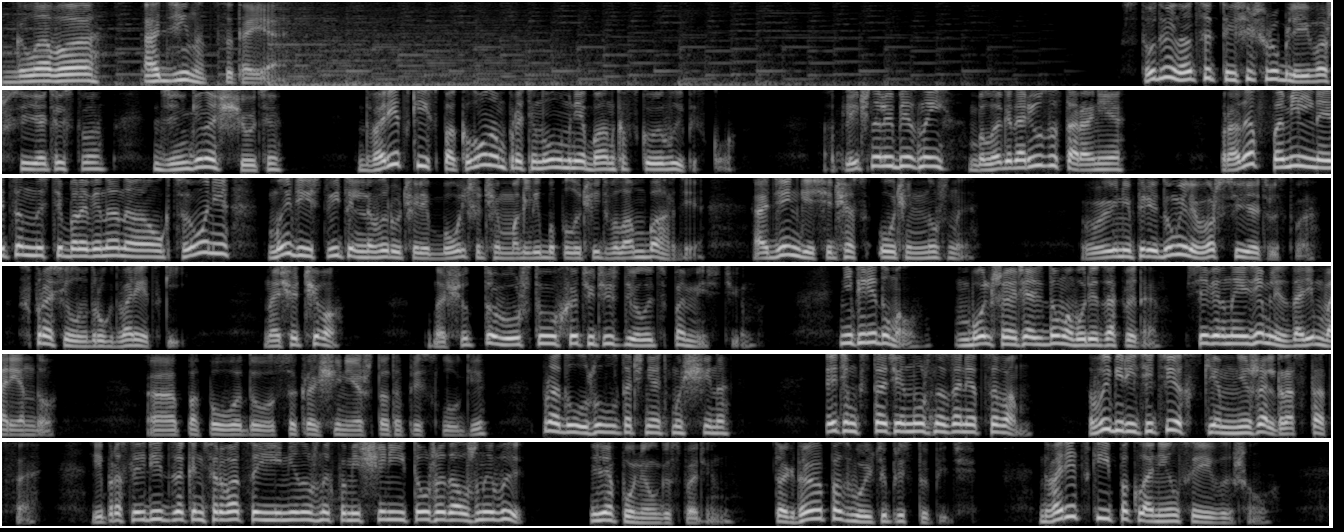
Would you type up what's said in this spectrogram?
Глава одиннадцатая «Сто двенадцать тысяч рублей, ваше сиятельство. Деньги на счете». Дворецкий с поклоном протянул мне банковскую выписку. «Отлично, любезный. Благодарю за старание». Продав фамильные ценности Боровина на аукционе, мы действительно выручили больше, чем могли бы получить в ломбарде, а деньги сейчас очень нужны. «Вы не передумали, ваше сиятельство?» — спросил вдруг Дворецкий. «Насчет чего?» «Насчет того, что хотите сделать с поместьем». «Не передумал. Большая часть дома будет закрыта. Северные земли сдадим в аренду». «А по поводу сокращения штата прислуги?» — продолжил уточнять мужчина. «Этим, кстати, нужно заняться вам. Выберите тех, с кем не жаль расстаться. И проследить за консервацией ненужных помещений тоже должны вы». «Я понял, господин. Тогда позвольте приступить». Дворецкий поклонился и вышел.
